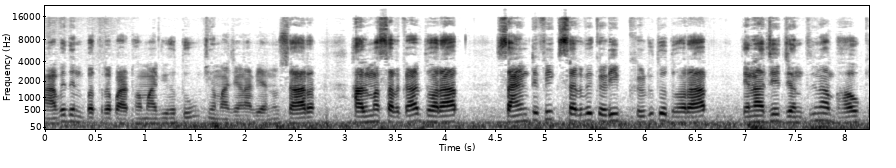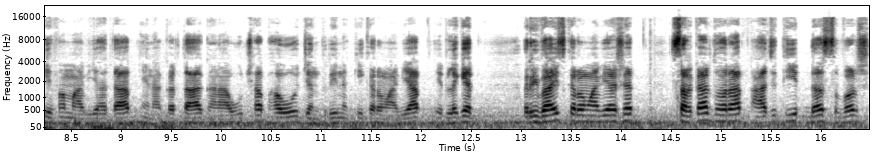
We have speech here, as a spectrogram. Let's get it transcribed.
આવેદનપત્ર પાઠવવામાં આવ્યું હતું, જેમાં જણાવ્યા અનુસાર હાલમાં સરકાર દ્વારા સાયન્ટિફિક સર્વે કરી ખેડૂતો દ્વારા તેના જે જંત્રીના ભાવ કહેવામાં આવ્યા હતા, એના કરતાં ઘણા ઓછા ભાવો જંત્રી નક્કી કરવામાં આવ્યા, એટલે કે રિવાઇઝ કરવામાં આવ્યા છે. સરકાર દ્વારા આજથી દસ વર્ષ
